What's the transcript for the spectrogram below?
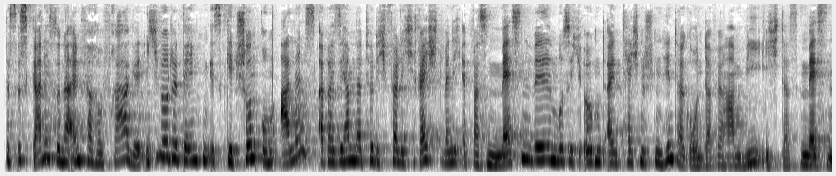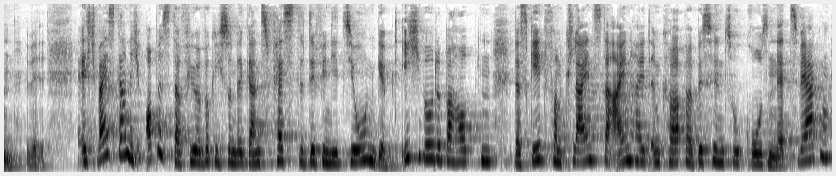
Das ist gar nicht so eine einfache Frage. Ich würde denken, es geht schon um alles, aber Sie haben natürlich völlig recht. Wenn ich etwas messen will, muss ich irgendeinen technischen Hintergrund dafür haben, wie ich das messen will. Ich weiß gar nicht, ob es dafür wirklich so eine ganz feste Definition gibt. Ich würde behaupten, das geht von kleinster Einheit im Körper bis hin zu großen Netzwerken.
